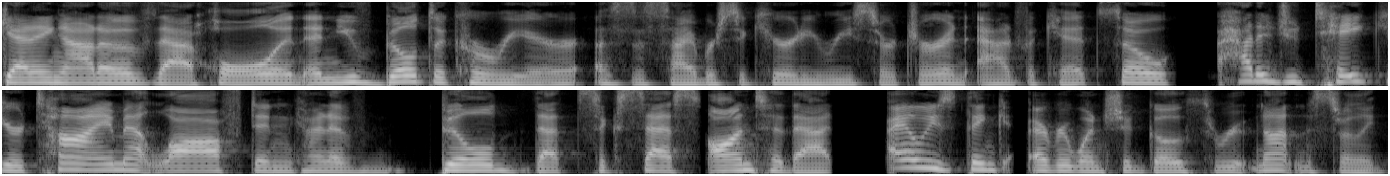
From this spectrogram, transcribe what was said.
getting out of that hole and, and you've built a career as a cybersecurity researcher and advocate. So how did you take your time at L0pht and kind of build that success onto that? I always think everyone should go through, not necessarily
